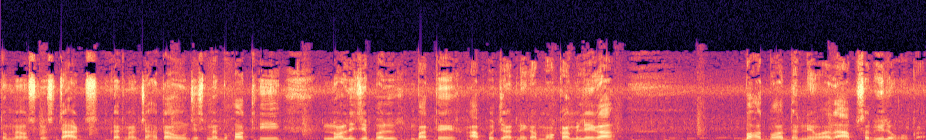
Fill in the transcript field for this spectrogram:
तो मैं उसको स्टार्ट करना चाहता हूँ, जिसमें बहुत ही नॉलेजेबल बातें आपको जानने का मौका मिलेगा। बहुत बहुत धन्यवाद आप सभी लोगों का।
